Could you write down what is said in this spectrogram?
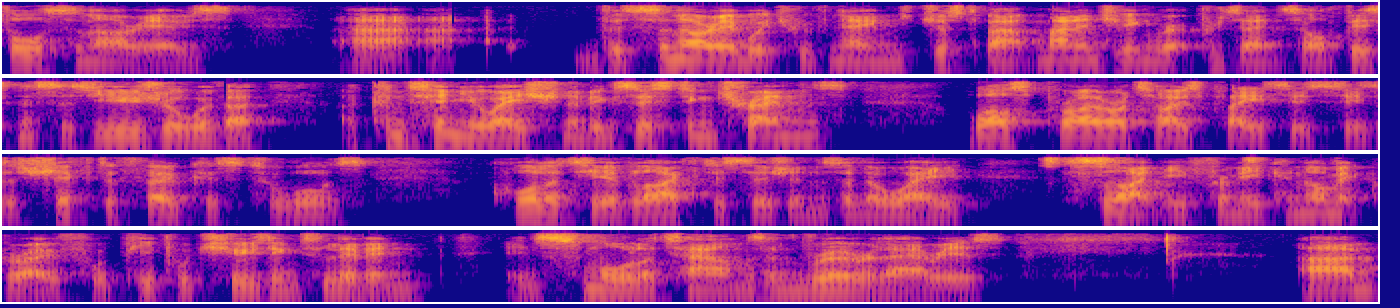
four scenarios uh, the scenario which we've named just about managing represents our business as usual with a, a continuation of existing trends, whilst prioritised places sees a shift of focus towards quality of life decisions and away slightly from economic growth, with people choosing to live in, in smaller towns and rural areas. Um,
